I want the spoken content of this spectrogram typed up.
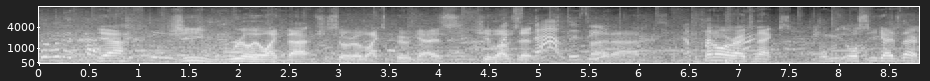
Who would have thought? Yeah, she really liked that. She still really likes Pooh, guys. She loves What's it. that, Lizzie? But uh, I don't know what ride's next. We'll, meet- we'll see you guys there.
